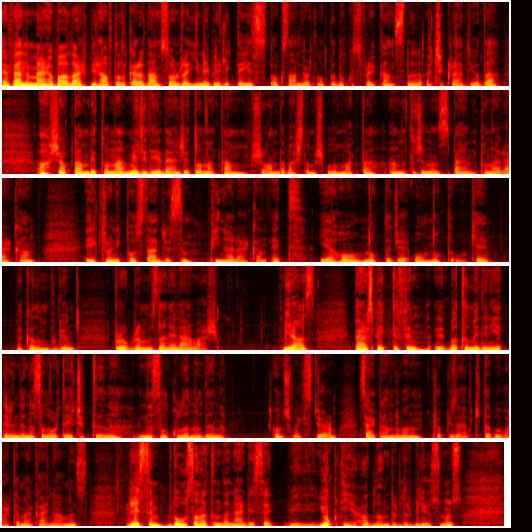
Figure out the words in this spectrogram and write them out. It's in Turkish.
Efendim merhabalar. Bir haftalık aradan sonra yine birlikteyiz. 94.9 frekanslı Açık Radyo'da. Ahşaptan betona, Mecidiyeden jetona tam şu anda başlamış bulunmakta. Anlatıcınız ben Pınar Erkan. Elektronik posta adresim pinarerkan.yahoo.co.uk Bakalım bugün programımızda neler var. Biraz perspektifin e, batı medeniyetlerinde nasıl ortaya çıktığını, nasıl kullanıldığını konuşmak istiyorum. Serkan Duman'ın çok güzel bir kitabı var temel kaynağımız. Resim doğu sanatında neredeyse e, yok diye adlandırılır biliyorsunuz.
